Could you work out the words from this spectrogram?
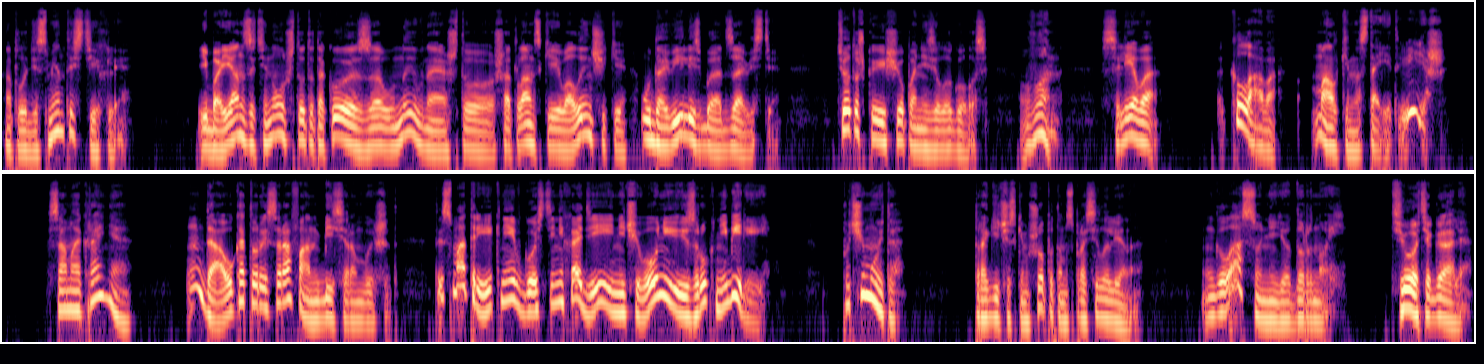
Аплодисменты стихли. И Баян затянул что-то такое заунывное, что шотландские волынщики удавились бы от зависти. Тетушка еще понизила голос. «Вон, слева Клава Малкина стоит, видишь?» «Самая крайняя?» «Да, у которой сарафан бисером вышит. Ты смотри, к ней в гости не ходи и ничего у нее из рук не бери». «Почему это?» — трагическим шепотом спросила Лена. «Глаз у нее дурной». «Тетя Галя!»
